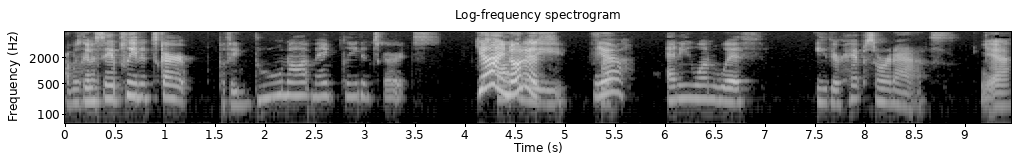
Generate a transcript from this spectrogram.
I was gonna say a pleated skirt, but they do not make pleated skirts Yeah, I noticed. Yeah. anyone with either hips or an ass. Yeah.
